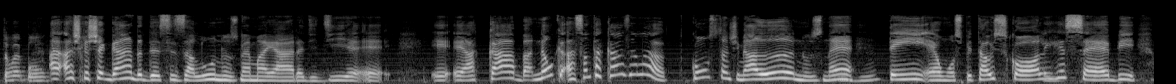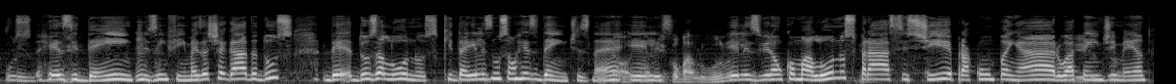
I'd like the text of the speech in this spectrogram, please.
Então é bom. Acho que a chegada desses alunos, né, Maiara, de dia, é, é, é, acaba. Não, a Santa Casa, ela constantemente, há anos, né? Uhum. Tem, é um hospital escola e recebe os Sim. residentes, uhum. enfim, mas a chegada dos, de, dos alunos, que daí eles não são residentes, né? Não, eles, como alunos. eles virão como alunos para assistir, para acompanhar o isso. atendimento.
